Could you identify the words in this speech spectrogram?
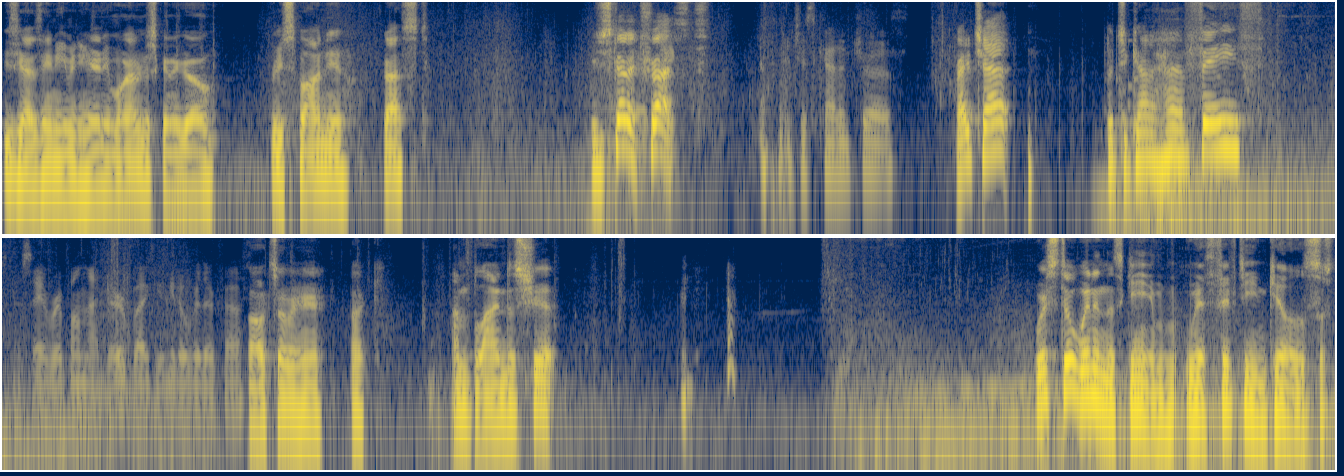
These guys ain't even here anymore. I'm just gonna go respawn you. Trust. You just gotta trust, you just gotta trust. right, chat? But you gotta have faith. Say rip on that dirt bike, you get over there fast. Oh, it's over here. Fuck. I'm blind as shit. We're still winning this game with 15 kills.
